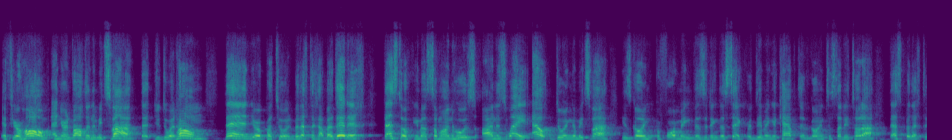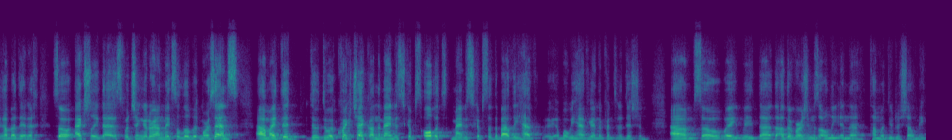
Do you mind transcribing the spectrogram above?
if you're home and you're involved in the mitzvah that you do at home, then you're patur. That's talking about someone who's on his way out doing a mitzvah. He's going, performing, visiting the sick, redeeming a captive, going to study Torah. That's baderech. So actually, that switching it around makes a little bit more sense. Um, I did do, do, a quick check on the manuscripts. All the manuscripts of the Bavli have uh, what we have here in the printed edition. Um, so we, we, the, the, other version is only in the Talmud Yerushalmi.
